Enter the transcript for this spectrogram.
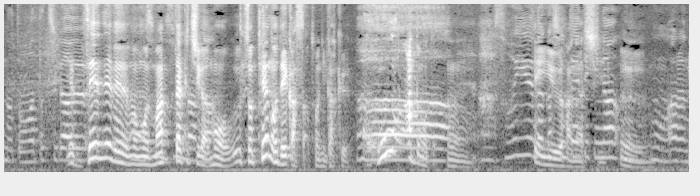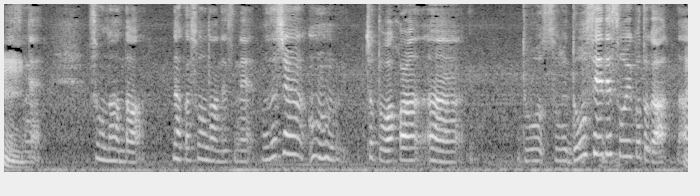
のとまた違う。いや全然ねもう全く違う。もうその手のでかさとにかく。怖っと思った、うん、あそういうなんか身体的なのがあるんですね、うん、そうなんだ。なんかそうなんですね。私も、うん、ちょっとわからん、うん、どうそれ同性でそういうことがな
